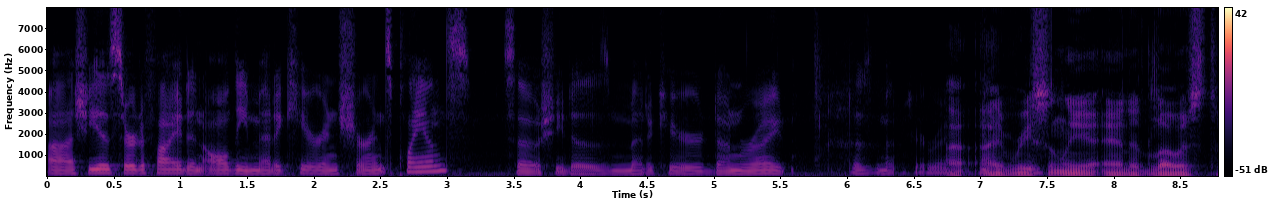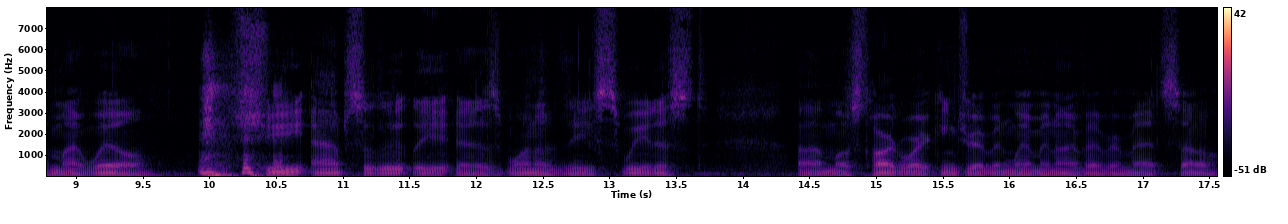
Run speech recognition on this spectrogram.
Uh, she is certified in all the Medicare insurance plans, so she does Medicare done right. Does the Medicare right? I, I recently added Lois to my will. She absolutely is one of the sweetest, uh, most hardworking, driven women I've ever met. So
